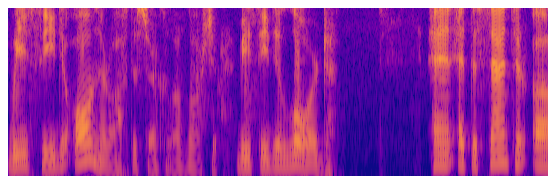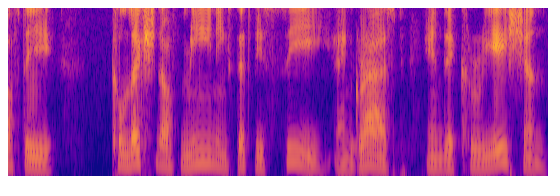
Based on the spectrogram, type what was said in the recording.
We see the owner of the circle of lordship. We see the lord. And at the center of the collection of meanings that we see and grasp in the creation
